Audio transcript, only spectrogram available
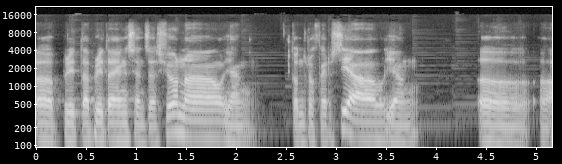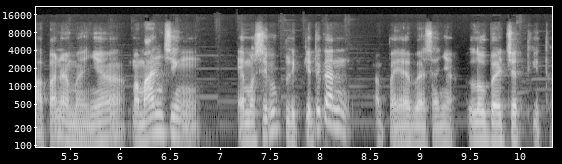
uh, berita-berita yang sensasional, yang kontroversial, yang uh, uh, apa namanya memancing emosi publik itu kan apa ya bahasanya low budget gitu.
